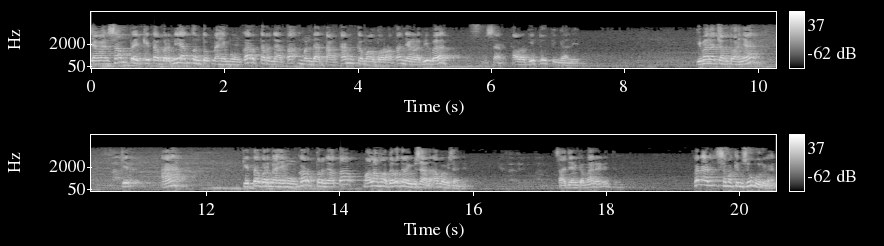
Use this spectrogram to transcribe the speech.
Jangan sampai kita berniat untuk nahi mungkar ternyata mendatangkan kemadaratan yang lebih besar. Kalau gitu tinggalin. Gimana contohnya? Kita, ah? kita bernahi mungkar ternyata malah yang lebih besar. Apa misalnya? Sajian kemarin itu. Kan semakin subur kan?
